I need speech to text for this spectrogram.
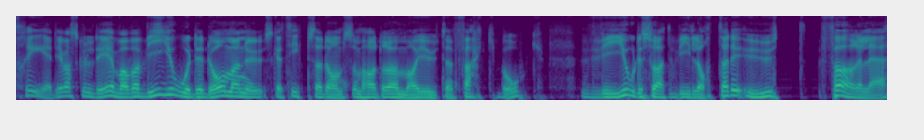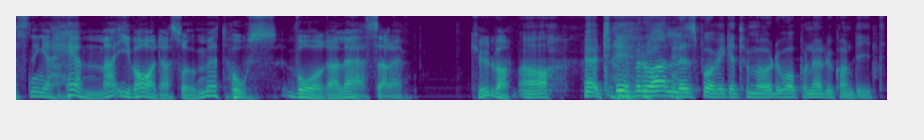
Tredje, vad skulle det vara? Vad vi gjorde då, om man nu ska tipsa de som har drömmar att ge ut en fackbok. Vi gjorde så att vi lottade ut föreläsningar hemma i vardagsrummet hos våra läsare. Kul va? Ja, det beror alldeles på vilket humör du var på när du kom dit.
